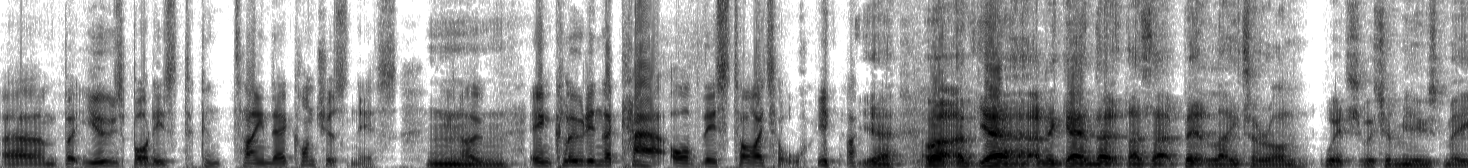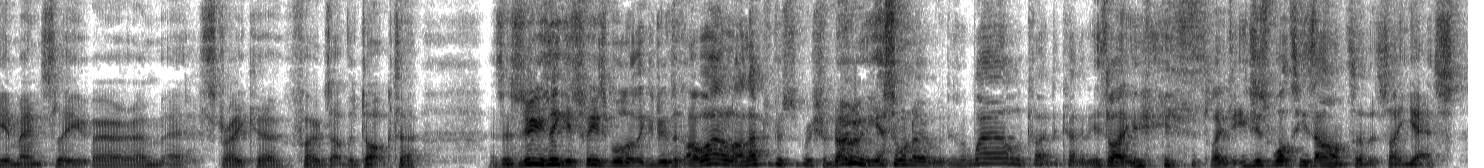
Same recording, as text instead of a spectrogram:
um, but use bodies to contain their consciousness. You know, including the cat of this title. you know. Yeah, well, uh, yeah, and again, that, that's that bit later on, which which amused me immensely, where um, uh, Straker phones up the doctor and says, "Do you think it's feasible that they could do this?" Oh, well, I'll have to do some research. No, yes or no? Well, kind of, kind of. It's like, it's like he just wants his answer that say yes,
